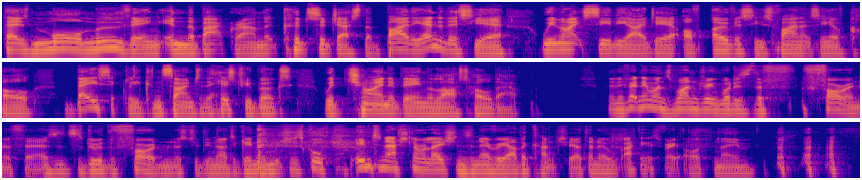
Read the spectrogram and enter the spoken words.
there's more moving in the background that could suggest that by the end of this year, we might see the idea of overseas financing of coal basically consigned to the history books, with China being the last holdout. And if anyone's wondering what is the f- foreign affairs, it's to do with the foreign ministry of the United Kingdom, which is called international relations in every other country. I don't know. I think it's a very odd name.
